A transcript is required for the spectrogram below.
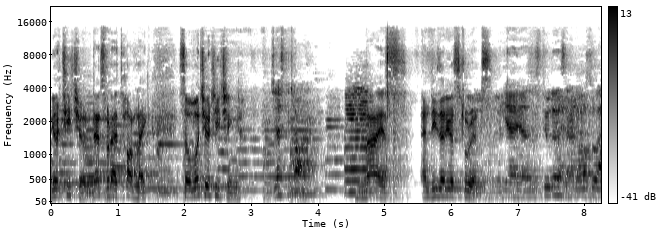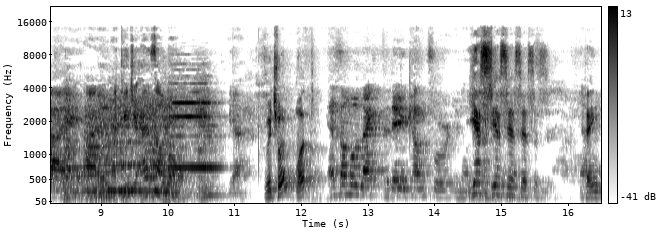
Your teacher. That's what I thought. Like, so what you're teaching? Just guitar. Nice. And these are your students. Yeah, yeah, the students and also I, I, I teach ensemble. Yeah, Which one? What? ensemble like the day you come for you know. Yes, yes, yes, yes, yes. Thank you.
